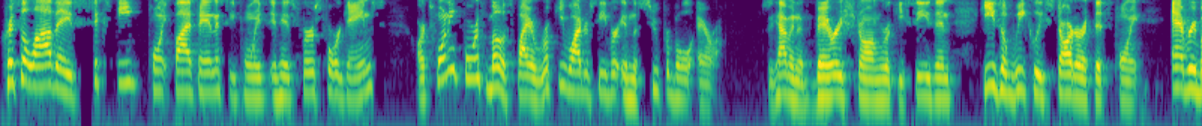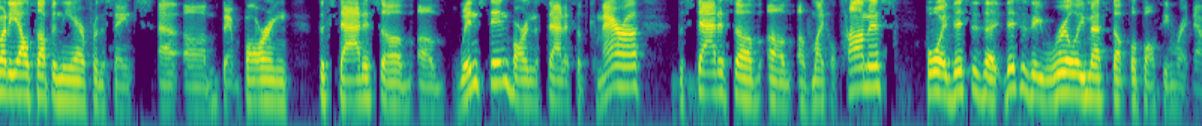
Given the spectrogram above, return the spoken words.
Chris Olave's 60.5 fantasy points in his first four games are 24th most by a rookie wide receiver in the Super Bowl era. So he's having a very strong rookie season. He's a weekly starter at this point. Everybody else up in the air for the Saints, uh, um, barring the status of, of Winston, barring the status of Kamara, the status of, of, of Michael Thomas. Boy, this is a this is a really messed up football team right now.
